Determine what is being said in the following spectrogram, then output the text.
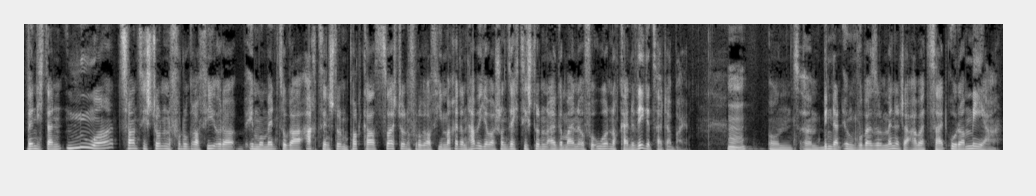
wenn ich dann nur 20 Stunden Fotografie oder im Moment sogar 18 Stunden Podcast, 2 Stunden Fotografie mache, dann habe ich aber schon 60 Stunden allgemeine auf der Uhr und noch keine Wegezeit dabei. Mhm. Und ähm, bin dann irgendwo bei so einer Manager-Arbeitszeit oder mehr.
